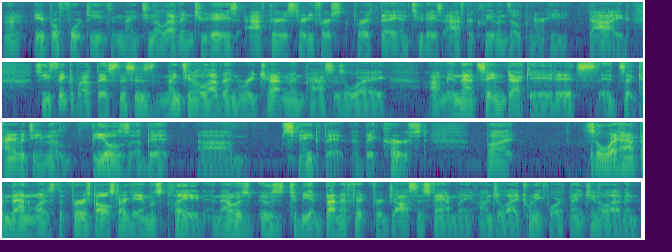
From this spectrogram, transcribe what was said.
And on April 14th, in 1911, two days after his 31st birthday and two days after Cleveland's opener, he died. So you think about this. This is 1911. Ray Chapman passes away um, in that same decade. It's it's a kind of a team that feels a bit um, snake bit, a bit cursed. But so what happened then was the first All Star game was played, and that was it was to be a benefit for Joss's family on July 24th, 1911.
